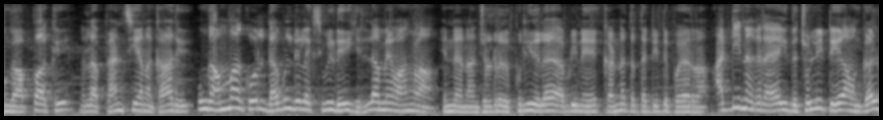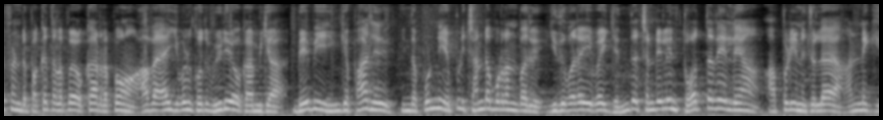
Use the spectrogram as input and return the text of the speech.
உங்க அப்பாக்கு நல்ல ஃபேன்சியான காரு உங்க அம்மாவுக்கு ஒரு டபுள் டிலக்ஸ் வீடு எல்லாமே வாங்கலாம். என்ன நான் சொல்றது புரியுதுல அப்படின்னு கண்ணத்தை தட்டிட்டு போயிடுறான். அடி நகர இதை சொல்லிட்டு அவன் கேர்ள் ஃப்ரெண்டு பக்கத்துல போய் உட்கார்றப்போ அவ இவனுக்கு ஒரு வீடியோ காமிக்கா. பேபி இங்க பாரு இந்த பொண்ணு எப்படி சண்டை போடுறான் பாரு. இதுவரை இவ எந்த சண்டையிலையும் தோத்ததே இல்லையா? அப்படின்னு சொல்ல அன்னைக்கு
